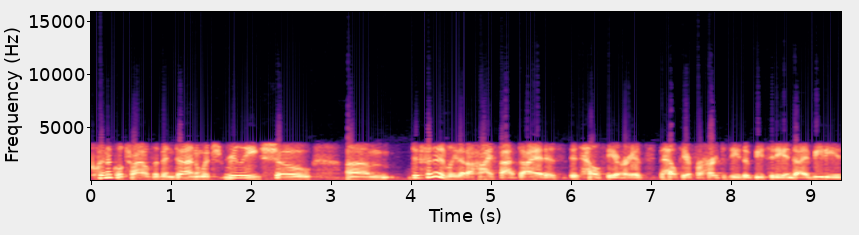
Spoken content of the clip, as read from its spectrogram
clinical trials have been done, which really show um, definitively that a high fat diet is, is healthier. It's healthier for heart disease, obesity, and diabetes.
